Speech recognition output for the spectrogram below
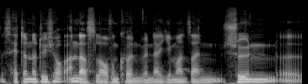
Es hätte natürlich auch anders laufen können, wenn da jemand seinen schönen, äh,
